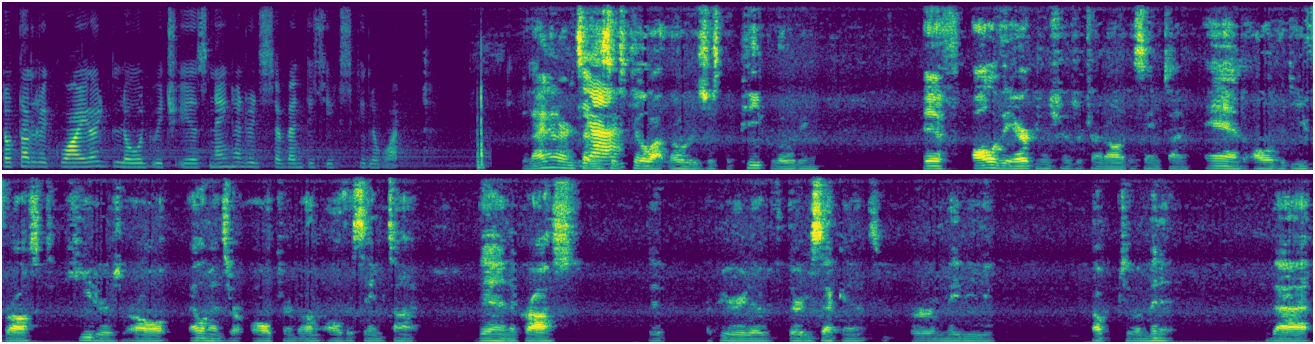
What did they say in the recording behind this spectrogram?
total required load, which is 976 kilowatt? The 976 kilowatt load is just the peak loading. If all of the air conditioners are turned on at the same time and all of the defrost heaters are all elements are all turned on all at the same time, then across the, a period of 30 seconds or maybe up to a minute, that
